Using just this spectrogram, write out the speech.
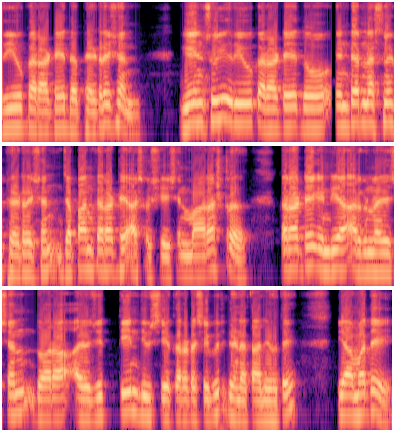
Genseiryu karate do federation Genseiryu karate do international federation Japan karate association Maharashtra karate India organization द्वारा आयोजित तीन दिवसीय कराटे शिबिर घेण्यात आले होते. यामध्ये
